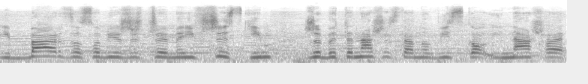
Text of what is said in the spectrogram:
i bardzo sobie życzymy i wszystkim, żeby te nasze stanowisko i nasze,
